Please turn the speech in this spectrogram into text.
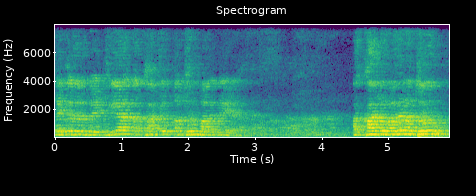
ਇੱਕ ਦਿਨ ਬੈਠੀ ਆ, ਅੱਖਾਂ ਚੋਂ ਅਥਰੂ ਵਗਦੇ ਆ। ਅੱਖਾਂ ਚੋਂ ਵਗਣ ਅਥਰੂ।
